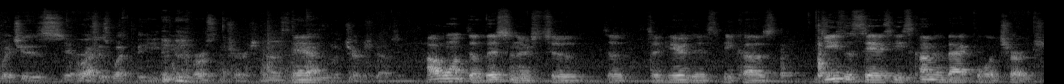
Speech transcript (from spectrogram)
which is, Yeah, which right. is what the Universal Church does, the Yeah. Catholic Church does. I want the listeners to, to, to hear this because Jesus says he's coming back for a church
